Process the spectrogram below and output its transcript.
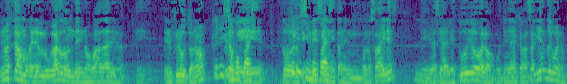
No estamos en el lugar donde nos va a dar el, eh, el fruto, ¿no? Creo que paz. todos los que crecen paz. están en Buenos Aires, eh, gracias al estudio, a las oportunidades que van saliendo y bueno.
